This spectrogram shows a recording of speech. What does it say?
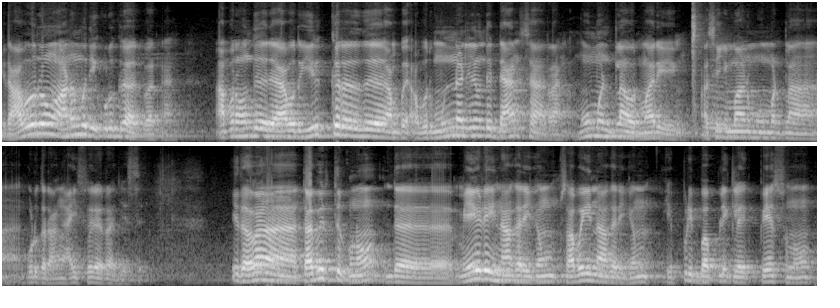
இது அவரும் அனுமதி கொடுக்குறாரு பாருங்க. அப்புறம் வந்து அவர் இருக்கிறது அப்ப- அவர் முன்னாடியில வந்து டான்ஸ் ஆடுறாங்க. மூமெண்ட்லாம் ஒரு மாதிரி அசிங்கமான மூமெண்ட்லாம் கொடுக்குறாங்க ஐஸ்வர்யா ராஜேஷ். இதெல்லாம் தவிர்த்துக்கணும். இந்த மேடை நாகரிகம் சபை நாகரிகம் எப்படி பப்ளிக்கில் பேசணும்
